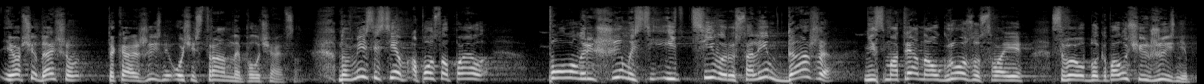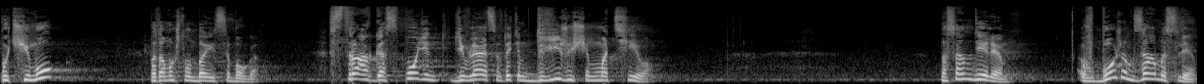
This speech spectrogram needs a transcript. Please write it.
и вообще дальше такая жизнь очень странная получается. Но вместе с тем апостол Павел полон решимости идти в Иерусалим, даже несмотря на угрозу своей, своего благополучия и жизни. Почему? Потому что он боится Бога страх Господень является вот этим движущим мотивом. На самом деле, в Божьем замысле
